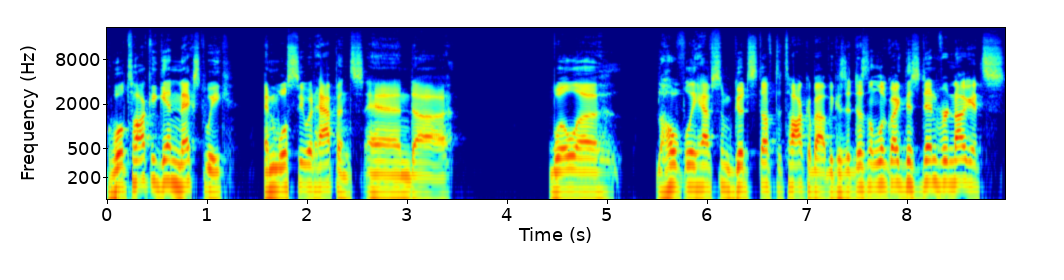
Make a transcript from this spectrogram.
we'll talk again next week, and we'll see what happens, and uh, we'll uh, hopefully have some good stuff to talk about because it doesn't look like this Denver Nuggets.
